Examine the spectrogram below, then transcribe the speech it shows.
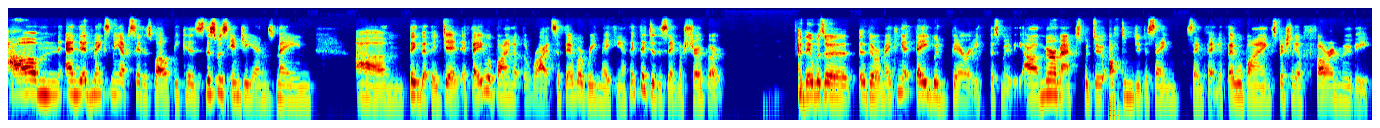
Um and it makes me upset as well because this was mgm's main um thing that they did. If they were buying up the rights if they were remaking i think they did the same with showboat. And there was a they were making it they would bury this movie. Uh, miramax would do often do the same same thing. If they were buying especially a foreign movie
